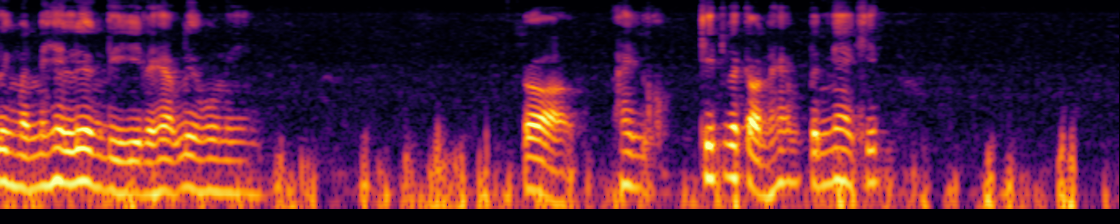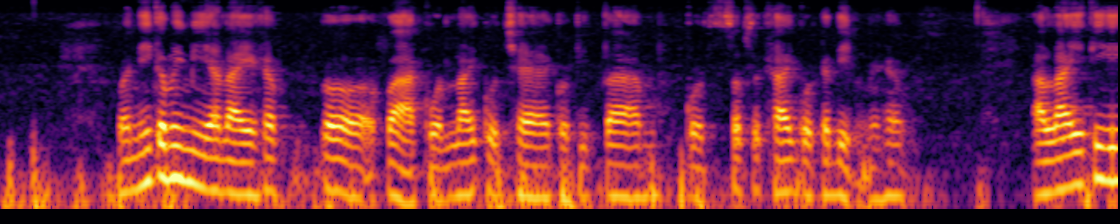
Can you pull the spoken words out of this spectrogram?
ซึ่งมันไม่ใช่เรื่องดีเลยครับ เรื่องพวกนี้ ก็ให้คิดไว้ก่อนนะครับเป็นแง่คิด วันนี้ก็ไม่มีอะไรครับ ก็ฝากกดไลค์กดแชร์ กดติดตาม กด Subscribe กดกระดิ่งนะครับ อะไรที่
